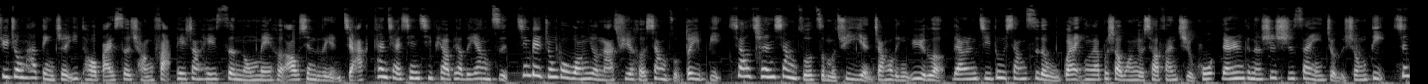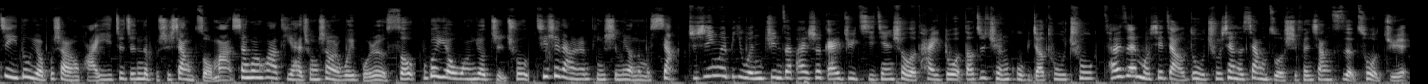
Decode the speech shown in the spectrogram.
剧中他顶着一头白色长发，配上黑色浓眉和凹陷的脸颊，看起来仙气飘飘的样子，竟被中国网友拿去和向佐对比，笑称向佐怎么去演张灵玉了。两人极度相似的五官，引来不少网友笑翻，直呼两人可能是失散已久的兄弟，甚至一度有不少人怀疑这真的不是向佐吗？相关话题还冲上了微博热搜。不过有网友指出，其实两人平时没有那么像，只是因为毕文俊在拍摄该剧期间瘦了太多，导致颧骨比较突出，才会在某些角度出现和向佐十分相似的错觉。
